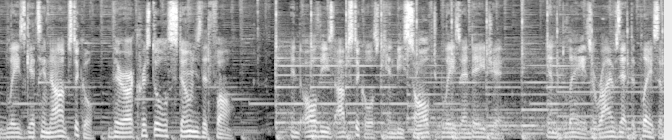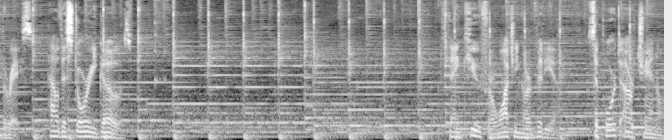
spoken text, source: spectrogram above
Blaze gets an obstacle, there are crystal stones that fall and all these obstacles can be solved Blaze and AJ. And Blaze arrives at the place of the race. How the story goes. Thank you for watching our video. Support our channel,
